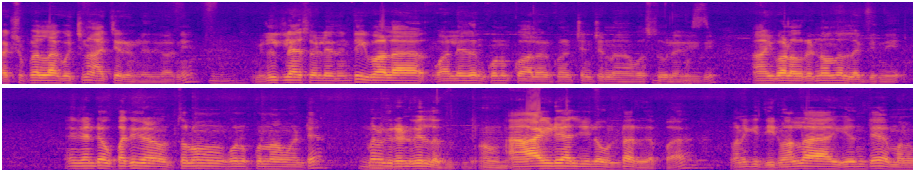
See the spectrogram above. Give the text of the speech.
లక్ష రూపాయల దాకా వచ్చినా ఆశ్చర్యం లేదు కానీ మిడిల్ క్లాస్ వాళ్ళు ఏదంటే ఇవాళ వాళ్ళు ఏదైనా కొనుక్కోవాలనుకున్న చిన్న చిన్న వస్తువులు అవి ఇవి ఇవాళ ఒక రెండు వందలు తగ్గింది. ఏంటంటే ఒక పది తులం కొనుక్కున్నాము అంటే మనకి రెండు వేలు తగ్గుతుంది. ఆ ఐడియాలజీలో ఉంటారు తప్ప మనకి దీనివల్ల ఏంటంటే మనం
